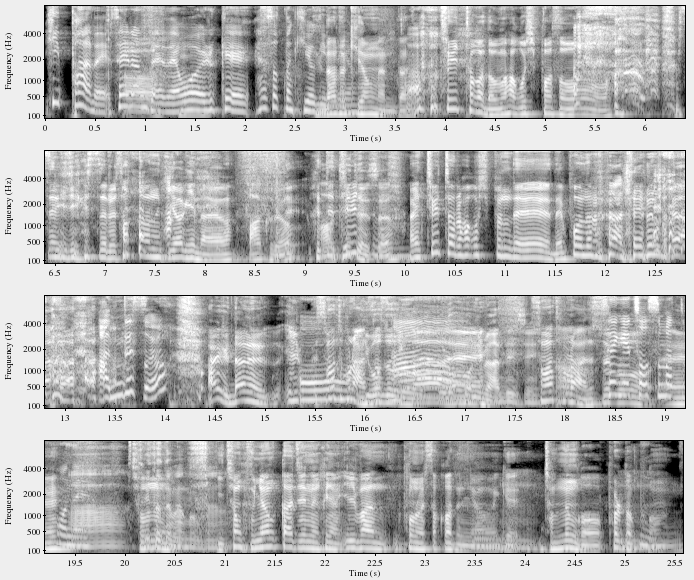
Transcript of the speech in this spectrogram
힙하네, 세련되네, 뭐 이렇게 했었던 기억이 있네요. 나도 기억난다. 트위터가 너무 하고 싶어서 3GS를 샀던 기억이 나요. 아, 그래요? 네, 그때 아, 트위터였어요? 아니 트위터를 하고 싶은데 내 폰으로는 안 되는 거야. 안 됐어요? 아니 나는 일- 어. 스마트폰을 안 기본적으로 썼으니까 네. 핸드폰이면 안 되지. 스마트폰을 어. 안 쓰고 생애 첫 네. 스마트폰을. 아, 트위터 때문에 한 거구나. 2009년까지는 그냥 일반 폰을 썼거든요. 음. 이게 접는 거 폴더폰.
